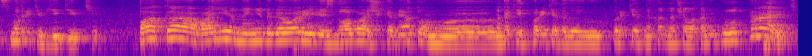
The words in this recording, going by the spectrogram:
смотрите, в Египте. Пока военные не договорились с глобальщиками о том, э, на каких паритетах, паритетных началах они будут править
